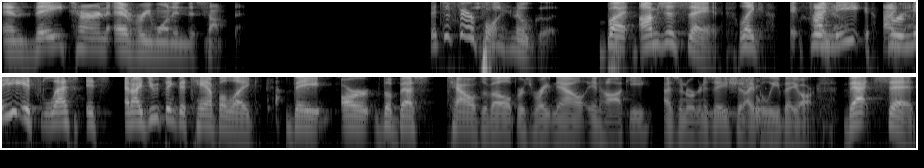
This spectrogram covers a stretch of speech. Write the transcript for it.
and they turn everyone into something. It's a fair point. He's no good. But I'm just saying, like eh, for know. me, for me, it's less. It's and I do think that Tampa, like they are the best talent developers right now in hockey as an organization. I believe they are. That said,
